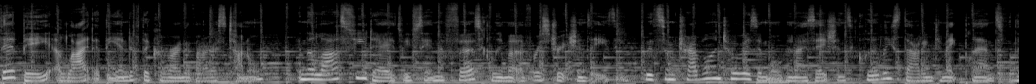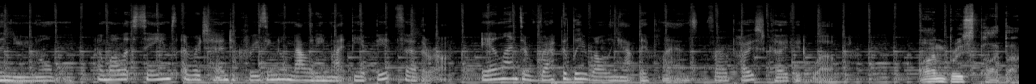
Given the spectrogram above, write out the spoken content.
there be a light at the end of the coronavirus tunnel? In the last few days, we've seen the first glimmer of restrictions easing, with some travel and tourism organisations clearly starting to make plans for the new normal. And while it seems a return to cruising normality might be a bit further off, airlines are rapidly rolling out their plans for a post COVID world. I'm Bruce Piper.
